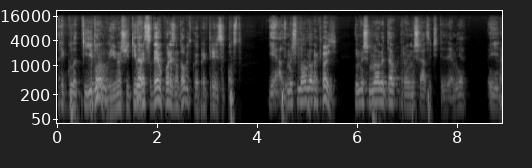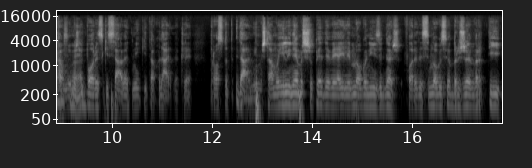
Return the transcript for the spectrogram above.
regulativom. dobro, imaš i ti Da. u SAD-u porez na dobit koji je prek 30%. Je, ali imaš mnogo, imaš mnogo tamo, prvo imaš različite zemlje i tamo Jasno, imaš da. i porezki savjetnik i tako dalje. Dakle, prosto, da, imaš tamo ili nemaš PDV-a ili je mnogo nizak, znaš, fore da se mnogo sve brže vrti.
